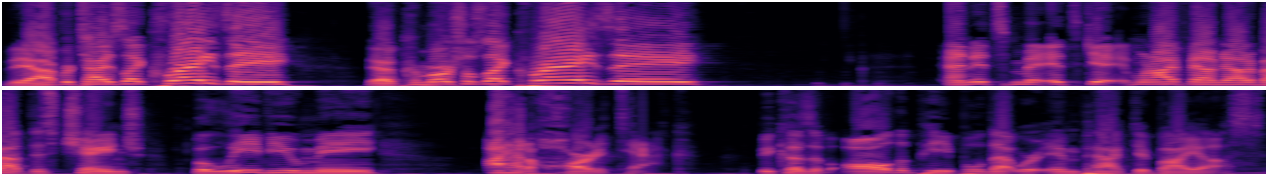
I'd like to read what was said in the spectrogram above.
They advertise like crazy. They have commercials like crazy. And it's it's get, when I found out about this change, believe you me, I had a heart attack because of all the people that were impacted by us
